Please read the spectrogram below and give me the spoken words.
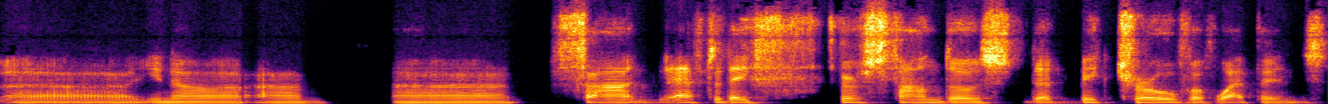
uh, you know, um, uh, found after they first found those that big trove of weapons,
